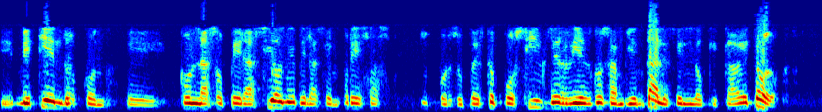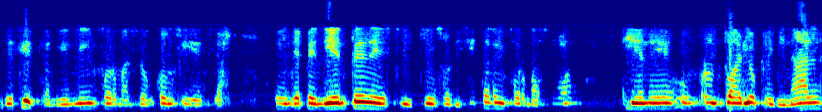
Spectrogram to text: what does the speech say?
eh, metiendo con, eh, con las operaciones de las empresas y por supuesto posibles en lo que cabe todo, es decir, también información confidencial. E independiente de si quien solicita la información tiene un prontuario criminal,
